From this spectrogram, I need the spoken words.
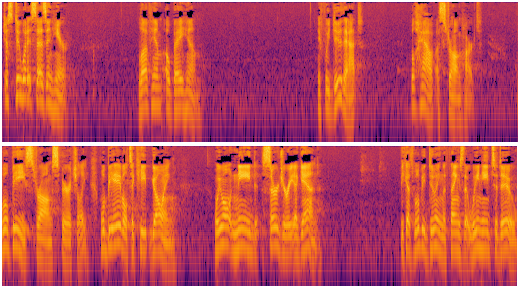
Just do what it says in here. Love him, obey him. If we do that, we'll have a strong heart. We'll be strong spiritually. We'll be able to keep going. We won't need surgery again because we'll be doing the things that we need to do.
